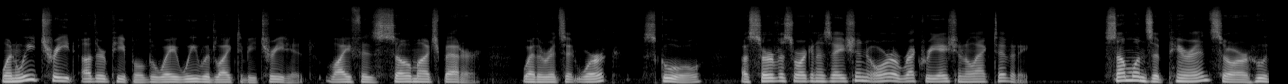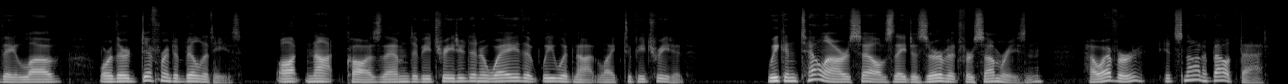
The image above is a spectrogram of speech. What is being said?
When we treat other people the way we would like to be treated, life is so much better. whether it's at work, school, a service organization, or a recreational activity. Someone's appearance or who they love or their different abilities ought not cause them to be treated in a way that we would not like to be treated. We can tell ourselves they deserve it for some reason. However, it's not about that.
